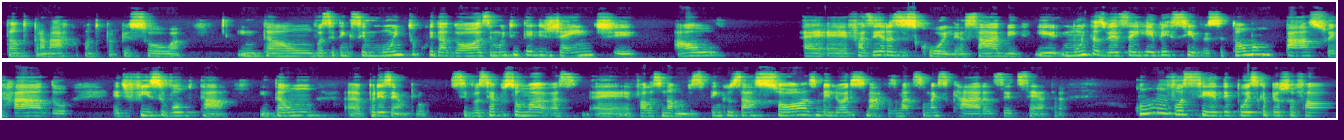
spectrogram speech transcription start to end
tanto para a marca quanto para a pessoa. Então, você tem que ser muito cuidadosa e muito inteligente ao é, é, fazer as escolhas, sabe? E muitas vezes é irreversível. Você toma um passo errado, é difícil voltar. Então, uh, por exemplo, se você acostuma, é, fala assim, não, você tem que usar só as melhores marcas, as marcas são mais caras, etc. Como você, depois que a pessoa fala,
